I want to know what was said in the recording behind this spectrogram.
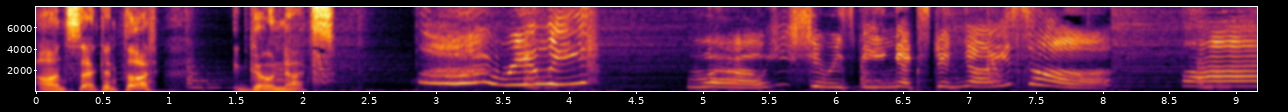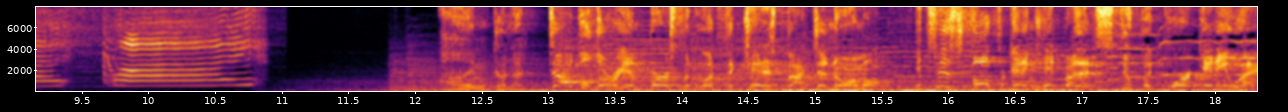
On second thought, go nuts. Ah, really? Wow, he sure is being extra nice, huh? Why? Why? I'm gonna double the reimbursement once the kid is back to normal. It's his fault for getting hit by that stupid quirk anyway.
